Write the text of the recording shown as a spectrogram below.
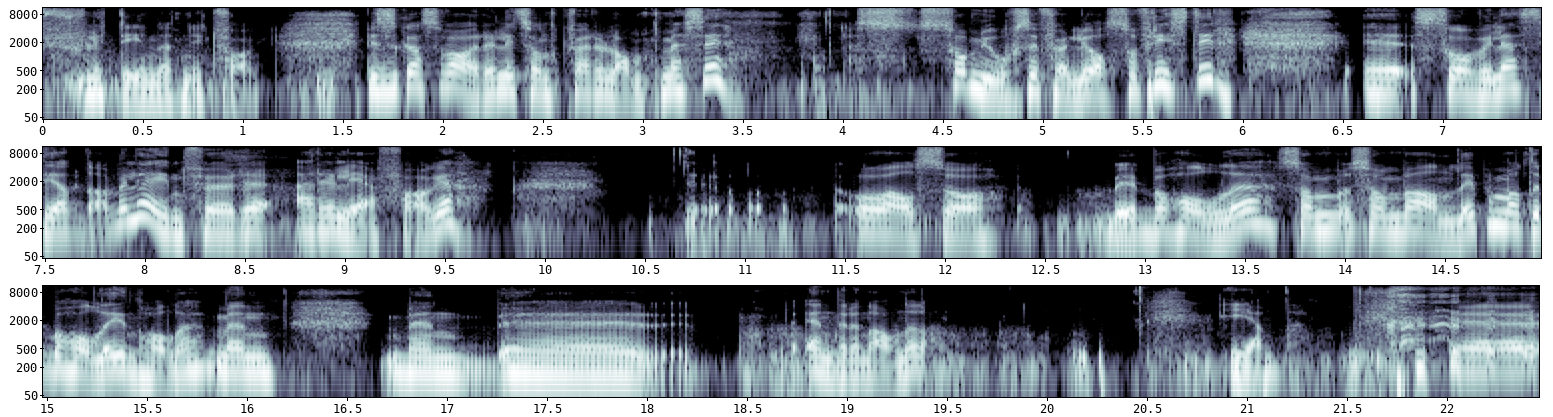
flytte inn et nytt fag. Hvis jeg skal svare litt sånn kverulantmessig, som jo selvfølgelig også frister, eh, så vil jeg si at da vil jeg innføre RLE-faget. Og altså beholde, som, som vanlig, på en måte beholde innholdet, men, men eh, endre navnet, da. Igjen. Eh,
